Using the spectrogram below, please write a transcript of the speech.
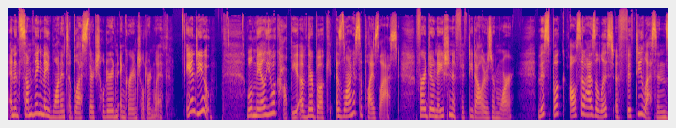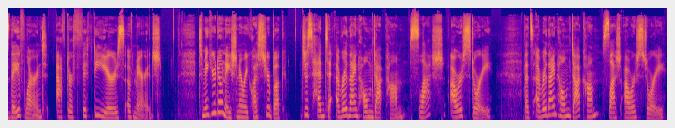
and it's something they wanted to bless their children and grandchildren with. And you. We'll mail you a copy of their book as long as supplies last for a donation of $50 or more. This book also has a list of 50 lessons they've learned after 50 years of marriage. To make your donation and request your book, just head to everthinehome.com slash our story. That's everthinehome.com slash our story.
